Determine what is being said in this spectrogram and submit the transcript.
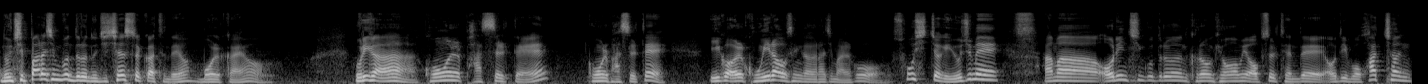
눈치 빠르신 분들은 눈치챘을 것 같은데요. 뭘까요? 우리가 공을 봤을 때 공을 봤을 때 이걸 공이라고 생각을 하지 말고 소시적에 요즘에 아마 어린 친구들은 그런 경험이 없을 텐데 어디 뭐 화천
